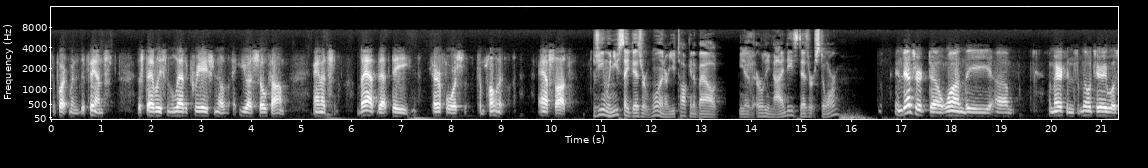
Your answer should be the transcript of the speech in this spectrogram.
Department of Defense established and led the creation of U.S. SOCOM, and it's that that the Air Force component AFSOC. Gene, when you say Desert One, are you talking about you know the early '90s Desert Storm? In Desert uh, One, the um, American military was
